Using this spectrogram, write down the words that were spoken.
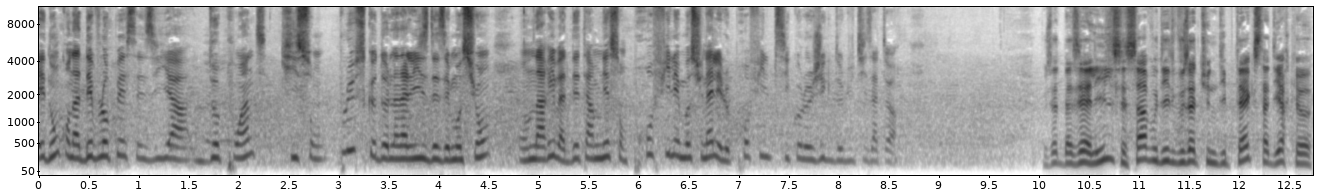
Et donc on a développé ces IA de pointe qui sont plus que de l'analyse des émotions. On arrive à déterminer son profil émotionnel et le profil psychologique de l'utilisateur. Vous êtes basé à Lille, c'est ça? Vous dites que vous êtes une deep tech, c'est-à-dire que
